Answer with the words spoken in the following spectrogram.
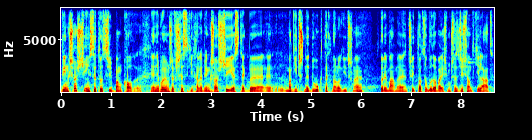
większości instytucji bankowych, ja nie powiem, że wszystkich, ale większości jest jakby magiczny dług technologiczny, który mamy, czyli to, co budowaliśmy przez dziesiątki lat,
